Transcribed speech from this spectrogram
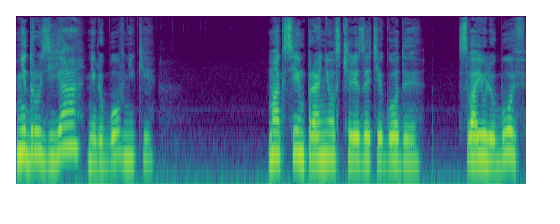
Ни друзья, ни любовники. Максим пронес через эти годы свою любовь,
